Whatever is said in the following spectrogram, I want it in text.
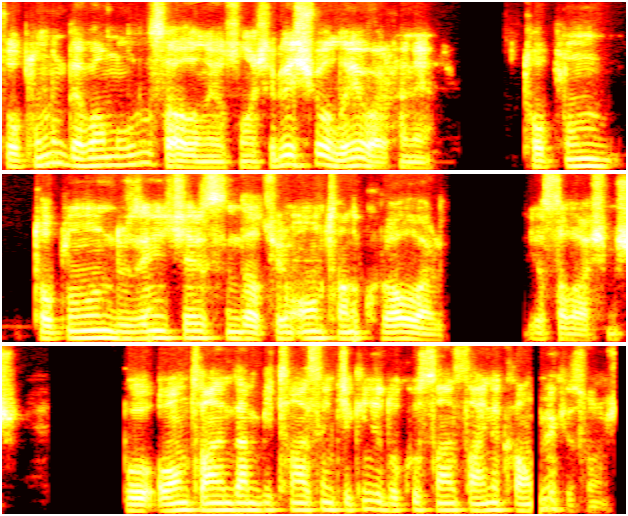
Toplumun devamlılığı sağlanıyor sonuçta. Bir de şey olayı var hani toplum toplumun düzeni içerisinde atıyorum 10 tane kural var yasalaşmış. Bu 10 taneden bir tanesini çekince 9 tanesi aynı kalmıyor ki sonuçta.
